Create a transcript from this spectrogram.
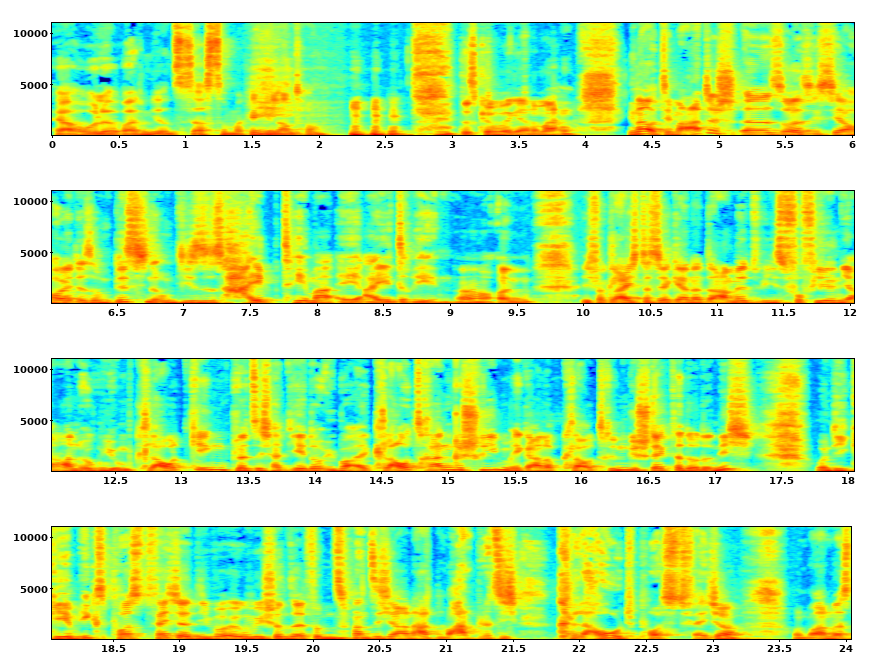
herhole, wann wir uns das erste Mal kennengelernt haben. das können wir gerne machen. Genau, thematisch äh, soll sich ja heute so ein bisschen um dieses Hype-Thema AI drehen. Ne? Und ich vergleiche das ja gerne damit, wie es vor vielen Jahren irgendwie um Cloud ging. Plötzlich hat jeder überall Cloud dran geschrieben, egal ob Cloud drin gesteckt hat oder nicht. Und die GMX-Postfächer, die wir irgendwie schon seit 25 Jahren hatten, waren plötzlich Cloud-Postfächer und waren was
